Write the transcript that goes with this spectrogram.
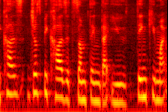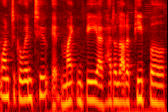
Because just because it's something that you think you might want to go into, it mightn't be. I've had a lot of people,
